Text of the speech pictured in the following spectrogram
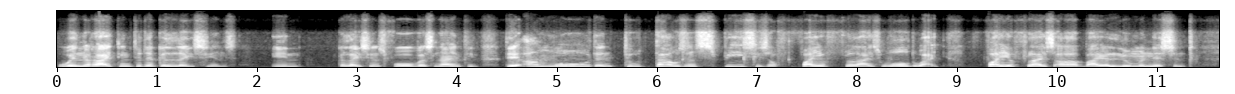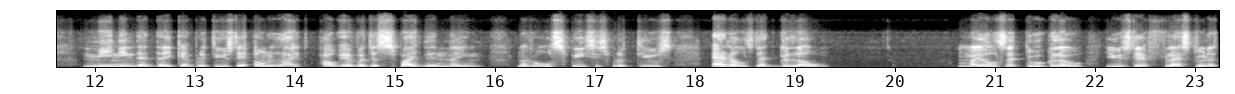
When writing to the Galatians in Galatians 4 verse 19. There are more than 2,000 species of fireflies worldwide. Fireflies are bioluminescent, meaning that they can produce their own light. However, despite their name, not all species produce adults that glow. Males that do glow use their flash to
